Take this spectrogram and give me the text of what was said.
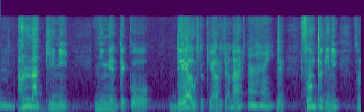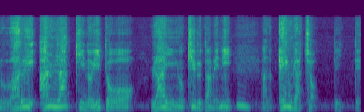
うん、アンラッキーに人間ってこう、出会う時あるじゃない？はい。で、その時に、その悪いアンラッキーの糸を、ラインを切るために、うん、あの、縁がちょって言って、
